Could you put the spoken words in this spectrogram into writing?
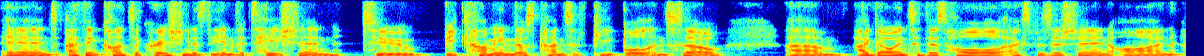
And I think consecration is the invitation to becoming those kinds of people. And so um, I go into this whole exposition on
